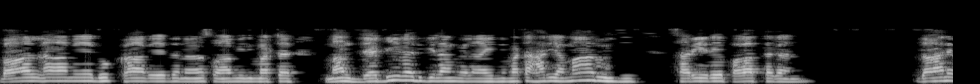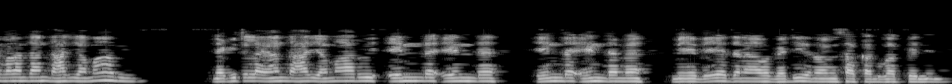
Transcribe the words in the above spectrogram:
බාල්හාමේ දුක්ඛ වේදනා. ස්වාමීනි මට මං දැඩිව ගිලන් වෙලා ඉන්නේ මට හරි අමාරුයි ශරීරේ පවත්ත ගන්න. දාහනේ වළඳන්න හරි අමාරුයි. නැගිටලා යන්න හරි අමාරුයි. එන්න එන්න එන්න එන්නම මේ වේදනාව වැඩි වෙනවා මිසක් අඩුවක් වෙන්නේ නැහැ.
